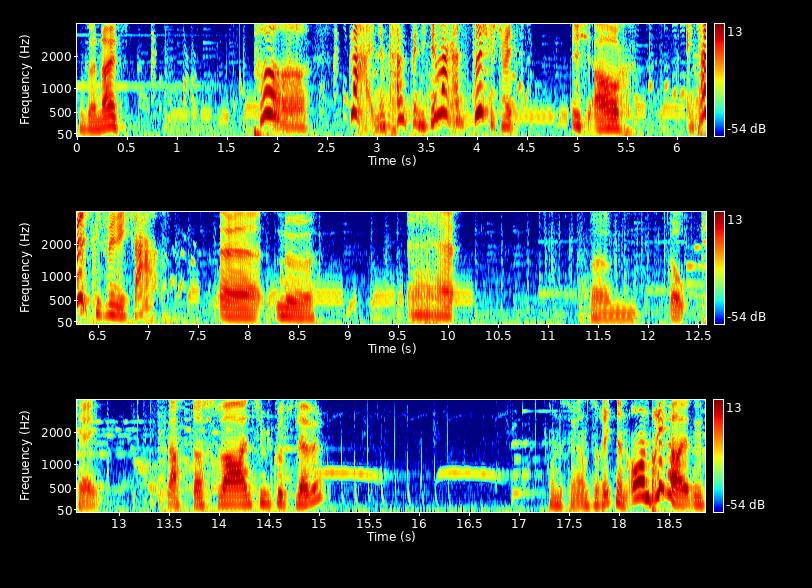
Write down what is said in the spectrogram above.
Und sehr nice. Puh, nach einem Kampf bin ich immer ganz durchgeschwitzt. Ich auch. Ein tolles Gefühl, nicht wahr? Äh, nö. Äh, Ähm, okay. Ja, das war ein ziemlich kurzes Level. Und es fängt an zu regnen. Oh, ein Brief erhalten.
